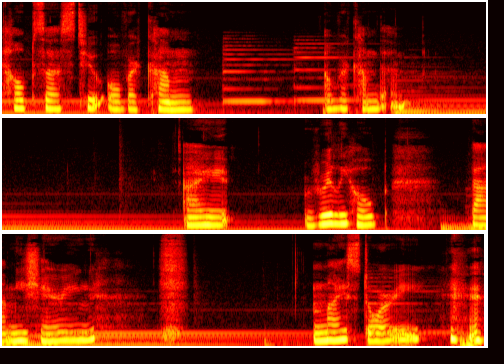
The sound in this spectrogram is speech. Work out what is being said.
helps us to overcome overcome them. I really hope that me sharing my story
